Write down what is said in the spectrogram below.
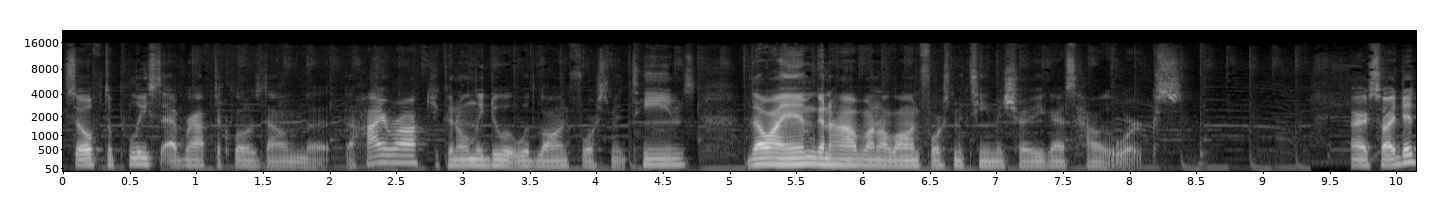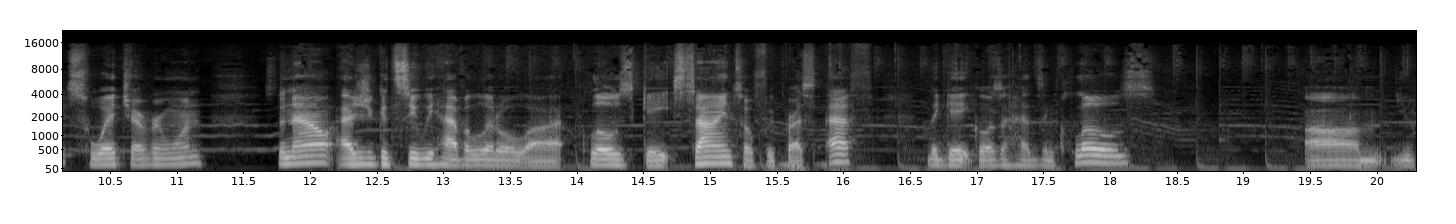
So if the police ever have to close down the, the high rock you can only do it with law enforcement teams. Though i am gonna have on a law enforcement team and show you guys how it works. All right so i did switch everyone so now, as you can see, we have a little uh, closed gate sign. So if we press F, the gate goes ahead and close. Um, you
